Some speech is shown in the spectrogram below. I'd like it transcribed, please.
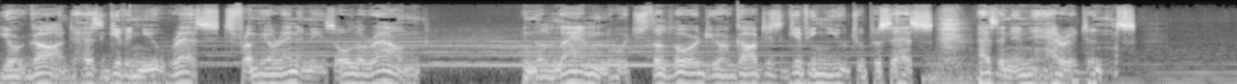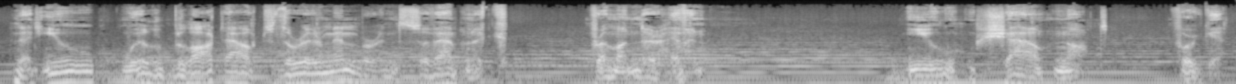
your God has given you rest from your enemies all around, in the land which the Lord your God is giving you to possess as an inheritance, that you will blot out the remembrance of Amalek from under heaven. You shall not forget.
